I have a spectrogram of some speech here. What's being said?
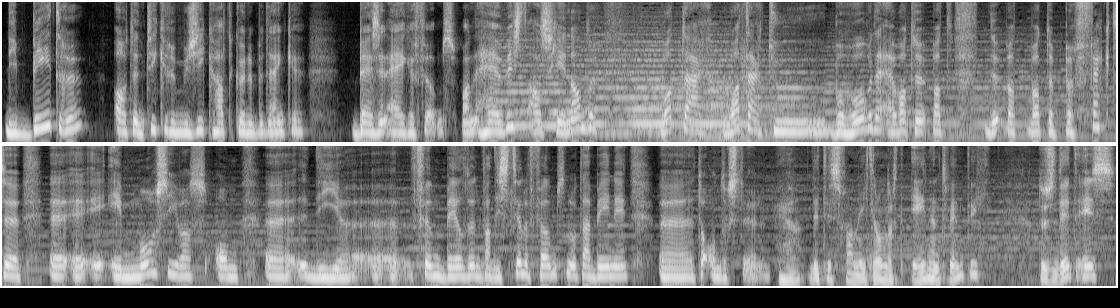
die betere, authentiekere muziek had kunnen bedenken bij zijn eigen films. Want hij wist als geen ander wat, daar, wat daartoe behoorde en wat de, wat de, wat, wat de perfecte eh, eh, emotie was om eh, die filmbeelden van die stille films, nota bene, te ondersteunen. Ja, dit is van 1921. Dus dit is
